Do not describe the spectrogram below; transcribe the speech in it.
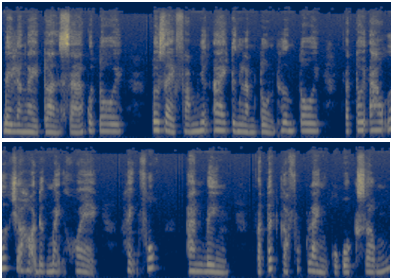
Đây là ngày toàn xá của tôi. Tôi giải phóng những ai từng làm tổn thương tôi và tôi ao ước cho họ được mạnh khỏe, hạnh phúc, an bình và tất cả phúc lành của cuộc sống.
